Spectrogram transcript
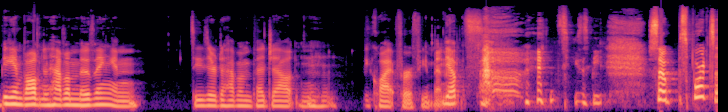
be involved and have them moving, and it's easier to have them veg out and Mhm. be quiet for a few minutes. Yep. it's easy. So, sports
